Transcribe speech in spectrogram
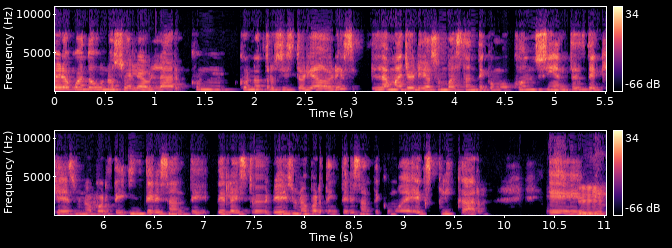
pero cuando uno suele hablar con, con otros historiadores, la mayoría son bastante como conscientes de que es una parte interesante de la historia y es una parte interesante como de explicar. Sí, em,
